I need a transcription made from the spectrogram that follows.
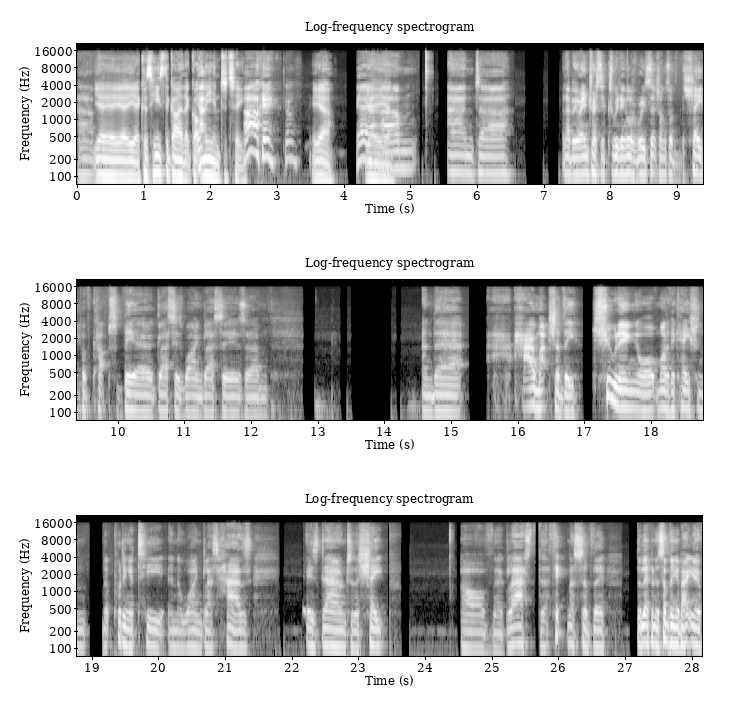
Um, yeah, yeah, yeah, yeah. Because he's the guy that got yeah. me into tea. Oh, okay. Cool. Yeah. Yeah, yeah. yeah. Um, and uh, and I'd be very interested because we're doing a lot of research on sort of the shape of cups, beer glasses, wine glasses, um, and their how much of the tuning or modification that putting a tea in a wine glass has is down to the shape of the glass, the thickness of the the lip, and there's something about you know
